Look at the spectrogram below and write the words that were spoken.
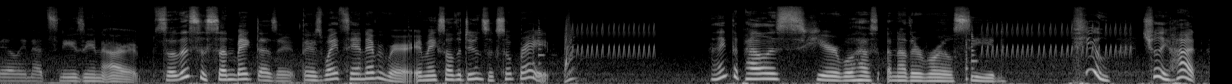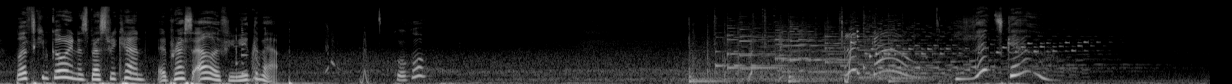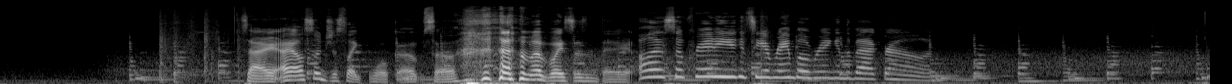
Failing at sneezing. Alright, so this is Sunbaked Desert. There's white sand everywhere. It makes all the dunes look so bright. I think the palace here will have another royal seed. Phew! It's really hot. But let's keep going as best we can. And press L if you need the map. Cool, cool. Let's go! Let's go! Sorry, I also just like woke up, so my voice isn't there. Oh, that's so pretty. You can see a rainbow ring in the background.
